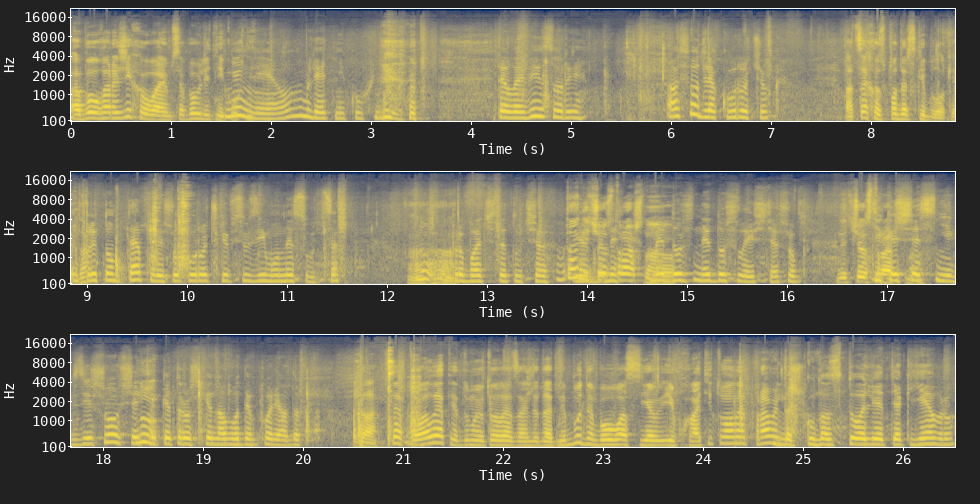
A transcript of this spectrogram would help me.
Або в гаражі ховаємося, або в літній кухні. ні, ні, в літній кухні. Телевізори. А все для курочок. А це господарські блоки, так? Притом теплий, що курочки всю зиму несуться. Ну, пробачте, тут ще Та якби нічого не- страшного. Ми до- не дійшли ще, щоб Нічого тільки страшного. ще сніг зійшов, ще Ну. тільки трошки наводимо порядок. Так, це туалет, я думаю, в туалет заглядати не будемо, бо у вас є і в хаті туалет, правильно? Так у нас туалет як євро.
